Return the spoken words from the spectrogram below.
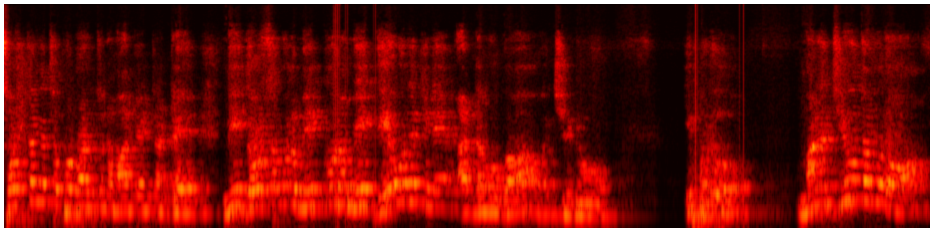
స్పష్టంగా చెప్పబడుతున్న మాట ఏంటంటే మీ దోషములు మీకు మీ దేవునికి అడ్డముగా వచ్చాను. ఇప్పుడు మన జీవితంలో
